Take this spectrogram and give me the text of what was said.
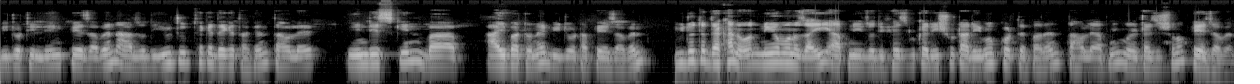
ভিডিওটির লিঙ্ক পেয়ে যাবেন। আর যদি ইউটিউব থেকে দেখে থাকেন, তাহলে ইন্ডি স্ক্রিন বা আই বাটনে ভিডিওটা পেয়ে যাবেন। ভিডিওতে দেখানো নিয়ম অনুযায়ী আপনি যদি ফেসবুকের ইস্যুটা রিমুভ করতে পারেন, তাহলে আপনি মনিটাইজেশনও পেয়ে যাবেন।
